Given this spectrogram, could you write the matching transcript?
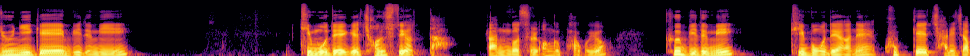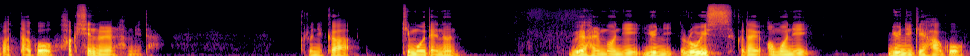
유니게의 믿음이 디모데에게 전수되었다라는 것을 언급하고요. 그 믿음이 디모데 안에 굳게 자리 잡았다고 확신을 합니다. 그러니까 디모데는 외할머니 유니, 로이스 그 다음에 어머니 유니게하고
